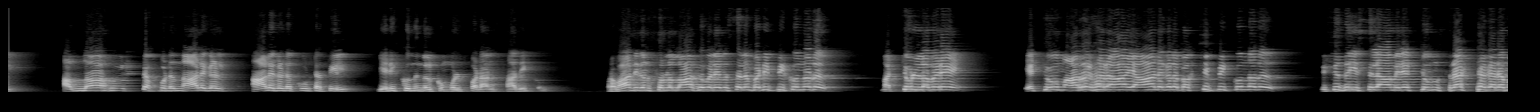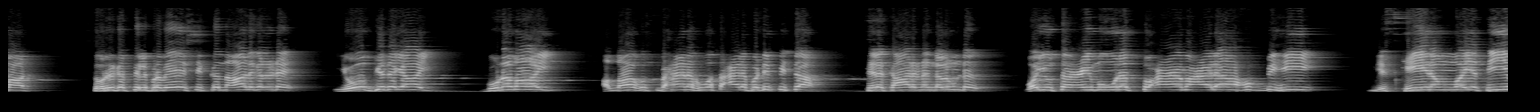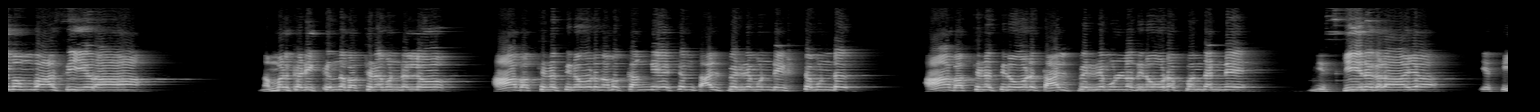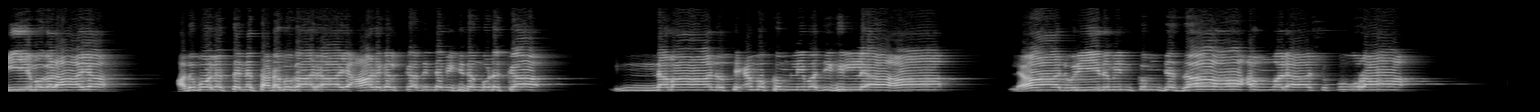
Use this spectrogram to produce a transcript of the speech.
അള്ളാഹു ഇഷ്ടപ്പെടുന്ന ആളുകൾ ആളുകളുടെ കൂട്ടത്തിൽ എനിക്കും നിങ്ങൾക്കും ഉൾപ്പെടാൻ സാധിക്കും. പ്രവാചകൻ സുല്ലാഹു അലൈഹി വസ്ലം പഠിപ്പിക്കുന്നത് മറ്റുള്ളവരെ ഏറ്റവും അർഹരായ ആളുകളെ ഭക്ഷിപ്പിക്കുന്നത് വിശുദ്ധ ഇസ്ലാമിൽ ഏറ്റവും ശ്രേഷ്ഠകരമാണ്. സ്വർഗത്തിൽ പ്രവേശിക്കുന്ന ആളുകളുടെ യോഗ്യതയായി ഗുണമായി അള്ളാഹു സുബ്ഹാനഹു വ പഠിപ്പിച്ച ചില കാരണങ്ങളുണ്ട്. മിസ്കീനം വയതീമം വാസീറ നമ്മൾ കഴിക്കുന്ന ഭക്ഷണമുണ്ടല്ലോ. ആ ഭക്ഷണത്തിനോട് നമുക്ക് അങ്ങേറ്റം താല്പര്യമുണ്ട് ഇഷ്ടമുണ്ട്. ആ ഭക്ഷണത്തിനോട് താല്പര്യമുള്ളതിനോടൊപ്പം തന്നെ മിസ്കീനുകളായ യതീമുകളായ അതുപോലെ തന്നെ തടവുകാരായ ആളുകൾക്ക് അതിന്റെ വിഹിതം കൊടുക്കുക ഇന്നമാനു തേമക്കും ലിവജിഹില്ല.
